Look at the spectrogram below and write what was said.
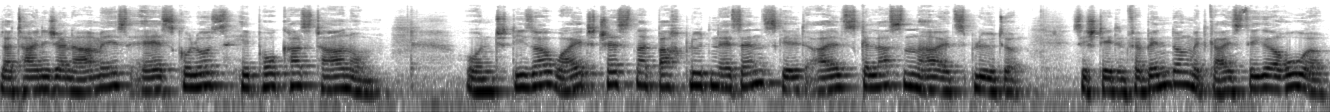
Lateinischer Name ist Aesculus hippocastanum. Und dieser White Chestnut Bachblütenessenz gilt als Gelassenheitsblüte. Sie steht in Verbindung mit geistiger Ruhe.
